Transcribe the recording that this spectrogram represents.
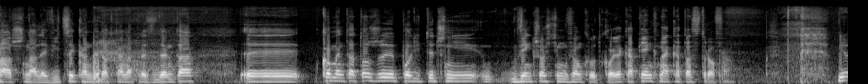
twarz na lewicy, kandydatka na prezydenta. Y, Komentatorzy polityczni w większości mówią krótko, jaka piękna katastrofa. Nie,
